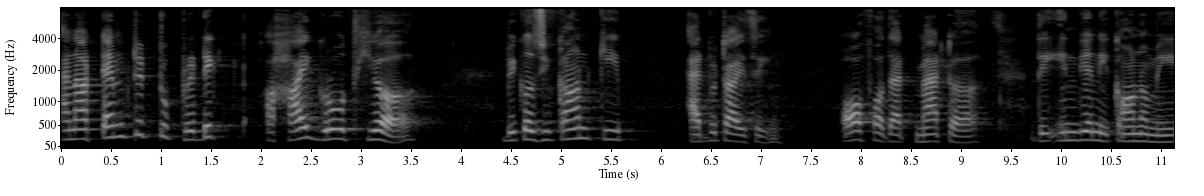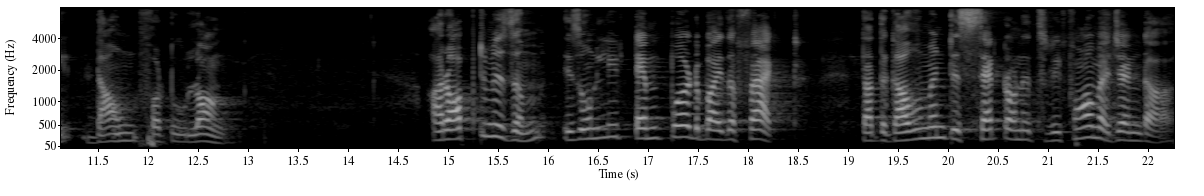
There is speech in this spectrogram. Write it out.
and are tempted to predict a high growth here because you can't keep advertising or, for that matter, the Indian economy down for too long. Our optimism is only tempered by the fact that the government is set on its reform agenda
